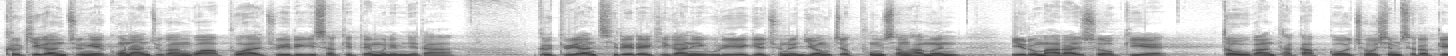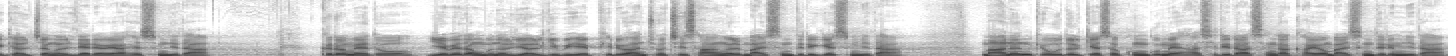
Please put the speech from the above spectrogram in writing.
그 기간 중에 고난주간과 부활주일이 있었기 때문입니다. 그 귀한 7일의 기간이 우리에게 주는 영적 풍성함은 이루 말할 수 없기에 더욱 안타깝고 조심스럽게 결정을 내려야 했습니다. 그럼에도 예배당 문을 열기 위해 필요한 조치 사항을 말씀드리겠습니다. 많은 교우들께서 궁금해 하시리라 생각하여 말씀드립니다.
